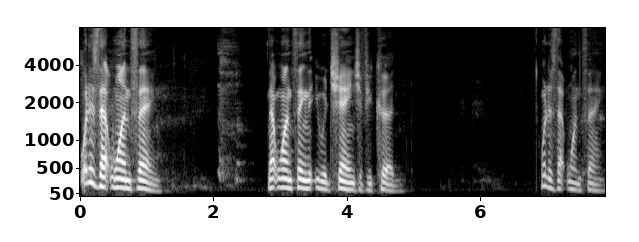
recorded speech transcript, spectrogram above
What is that one thing? That one thing that you would change if you could? What is that one thing?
